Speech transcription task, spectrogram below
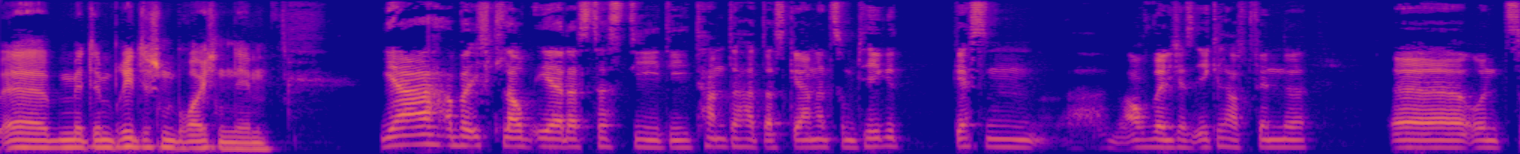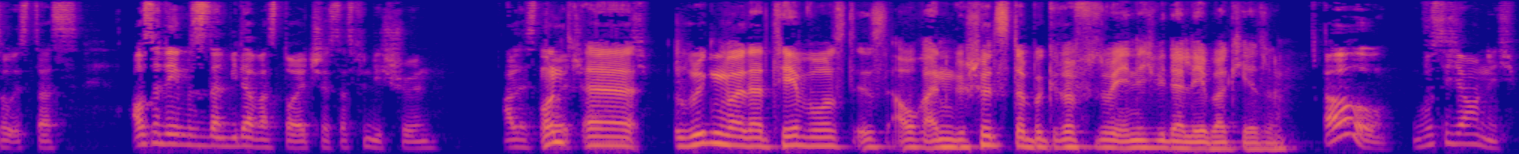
äh, mit den britischen Bräuchen nehmen. Ja, aber ich glaube eher, dass das die, die Tante hat das gerne zum Tee gegessen, auch wenn ich das ekelhaft finde. Äh, und so ist das. Außerdem ist es dann wieder was Deutsches, das finde ich schön. Alles Und Deutsch. äh, eigentlich. Rügenwalder Teewurst ist auch ein geschützter Begriff, so ähnlich wie der Leberkäse. Oh, wusste ich auch nicht.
